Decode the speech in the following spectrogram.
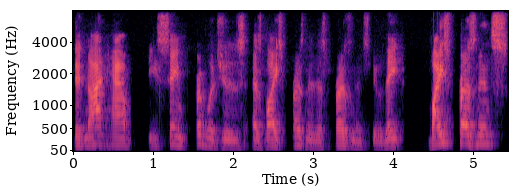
did not have these same privileges as vice president as presidents do. They vice presidents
